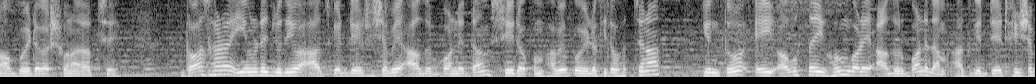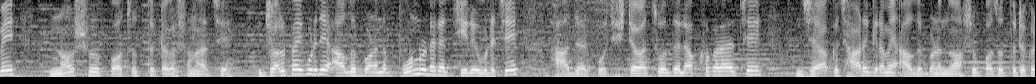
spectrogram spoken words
নব্বই টাকা শোনা যাচ্ছে। দশ ঘাড়া ইউনিটে যদিও আজকের ডেট হিসেবে আলুর বন্ডের দাম সেই রকমভাবে পরিলক্ষিত হচ্ছে না, কিন্তু এই অবস্থায় হোমগড়ে আলুর বনের দাম আজকের ডেট হিসেবে নশো পঁচাত্তর টাকা শোনা আছে জলপাইগুড়িতে আলুর বনের দাম পনেরো টাকা চেড়ে উঠেছে, হাজার পঁচিশ টাকা চলতে লক্ষ্য করা যাচ্ছে ঝাড়গ্রামে আলুর বনের নশো পঁচাত্তর টাকা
